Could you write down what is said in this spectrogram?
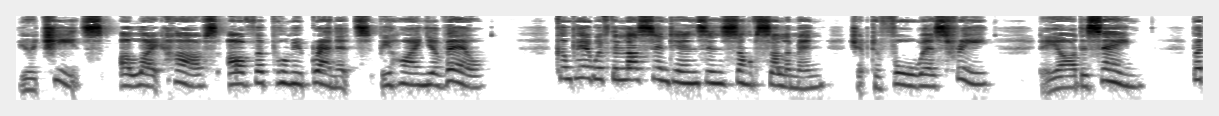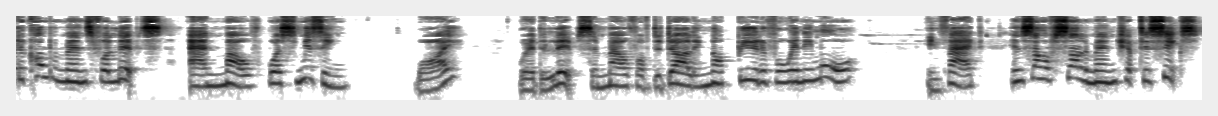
your cheeks are like halves of a pomegranate behind your veil. Compared with the last sentence in Song of Solomon, chapter 4, verse 3, they are the same, but the compliments for lips and mouth was missing. Why? Were the lips and mouth of the darling not beautiful any more? In fact, in Song of Solomon, chapter 6,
